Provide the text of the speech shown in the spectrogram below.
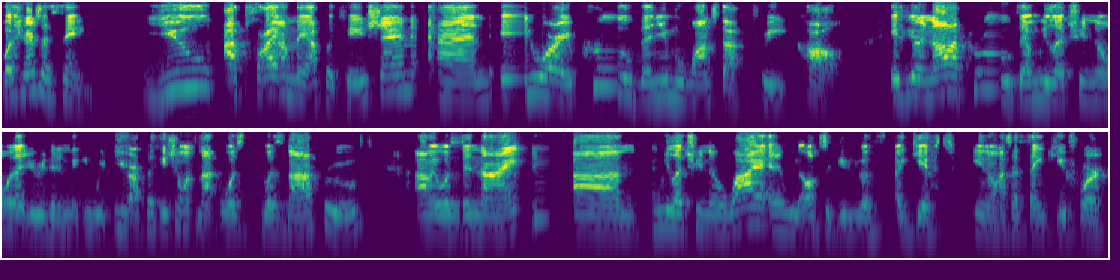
But here's the thing you apply on the application, and if you are approved, then you move on to that free call. If you're not approved, then we let you know that you didn't, your application was not was was not approved. Um, it was denied. Um, we let you know why, and we also give you a, a gift, you know, as a thank you for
